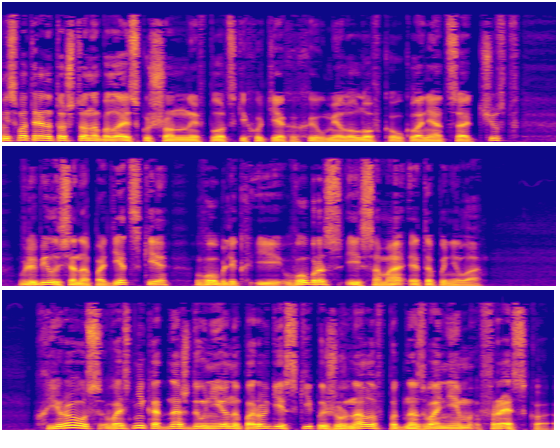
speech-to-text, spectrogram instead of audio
Несмотря на то, что она была искушенной в плотских утехах и умела ловко уклоняться от чувств, влюбилась она по-детски, в облик и в образ, и сама это поняла. Хьюроус возник однажды у нее на пороге с кипой журналов под названием «Фреско».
